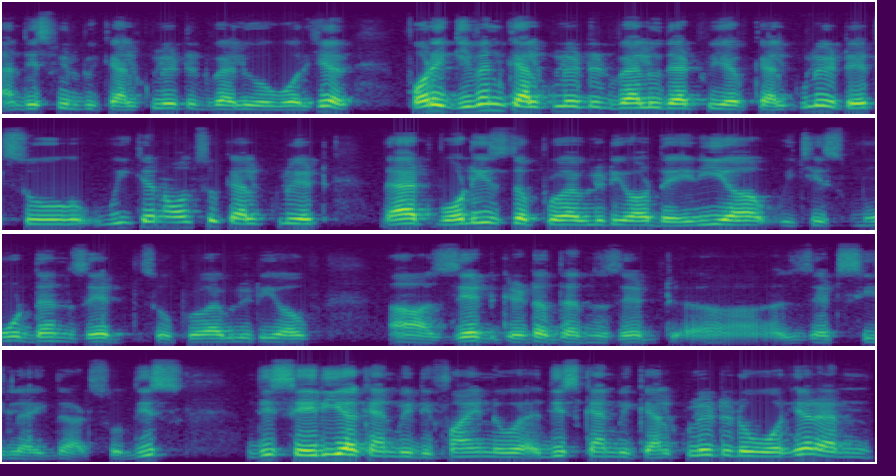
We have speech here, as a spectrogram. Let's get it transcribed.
and this will be calculated value over here. For a given calculated value that we have calculated, so we can also calculate that what is the probability or the area which is more than z. So, probability of uh, z greater than z uh, z c like that. So, this this area can be defined over this can be calculated over here and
